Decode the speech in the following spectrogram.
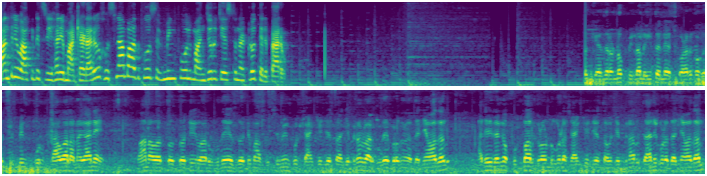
మంత్రి వాకిటి శ్రీహరి మాట్లాడారు. హుస్నాబాద్కు స్విమ్మింగ్ పూల్ మంజూరు చేస్తున్నట్లు తెలిపారు. కేంద్రంలో పిల్లలు ఈత నేర్చుకోవడానికి ఒక స్విమ్మింగ్ పూల్ కావాలనగానే మానవత్వంతో వారు హృదయంతో మాకు స్విమ్మింగ్ పూల్ శాంక్షన్ చేస్తామని చెప్పినారు. వారికి హృదయపూర్వకంగా ధన్యవాదాలు. అదేవిధంగా ఫుట్బాల్ గ్రౌండ్ కూడా శాంక్షన్ చేస్తామని చెప్పినారు. దానికి కూడా ధన్యవాదాలు.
